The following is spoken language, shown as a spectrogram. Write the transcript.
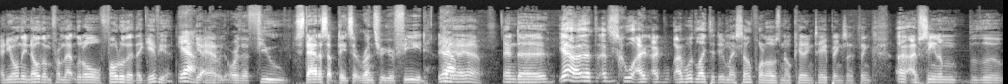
and you only know them from that little photo that they give you. Yeah. Yeah, or, or the few status updates that run through your feed. Yeah, Yeah. yeah, yeah. And uh, yeah, that, that's cool. I, I I would like to do myself one of those no kidding tapings. I think uh, I've seen them the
